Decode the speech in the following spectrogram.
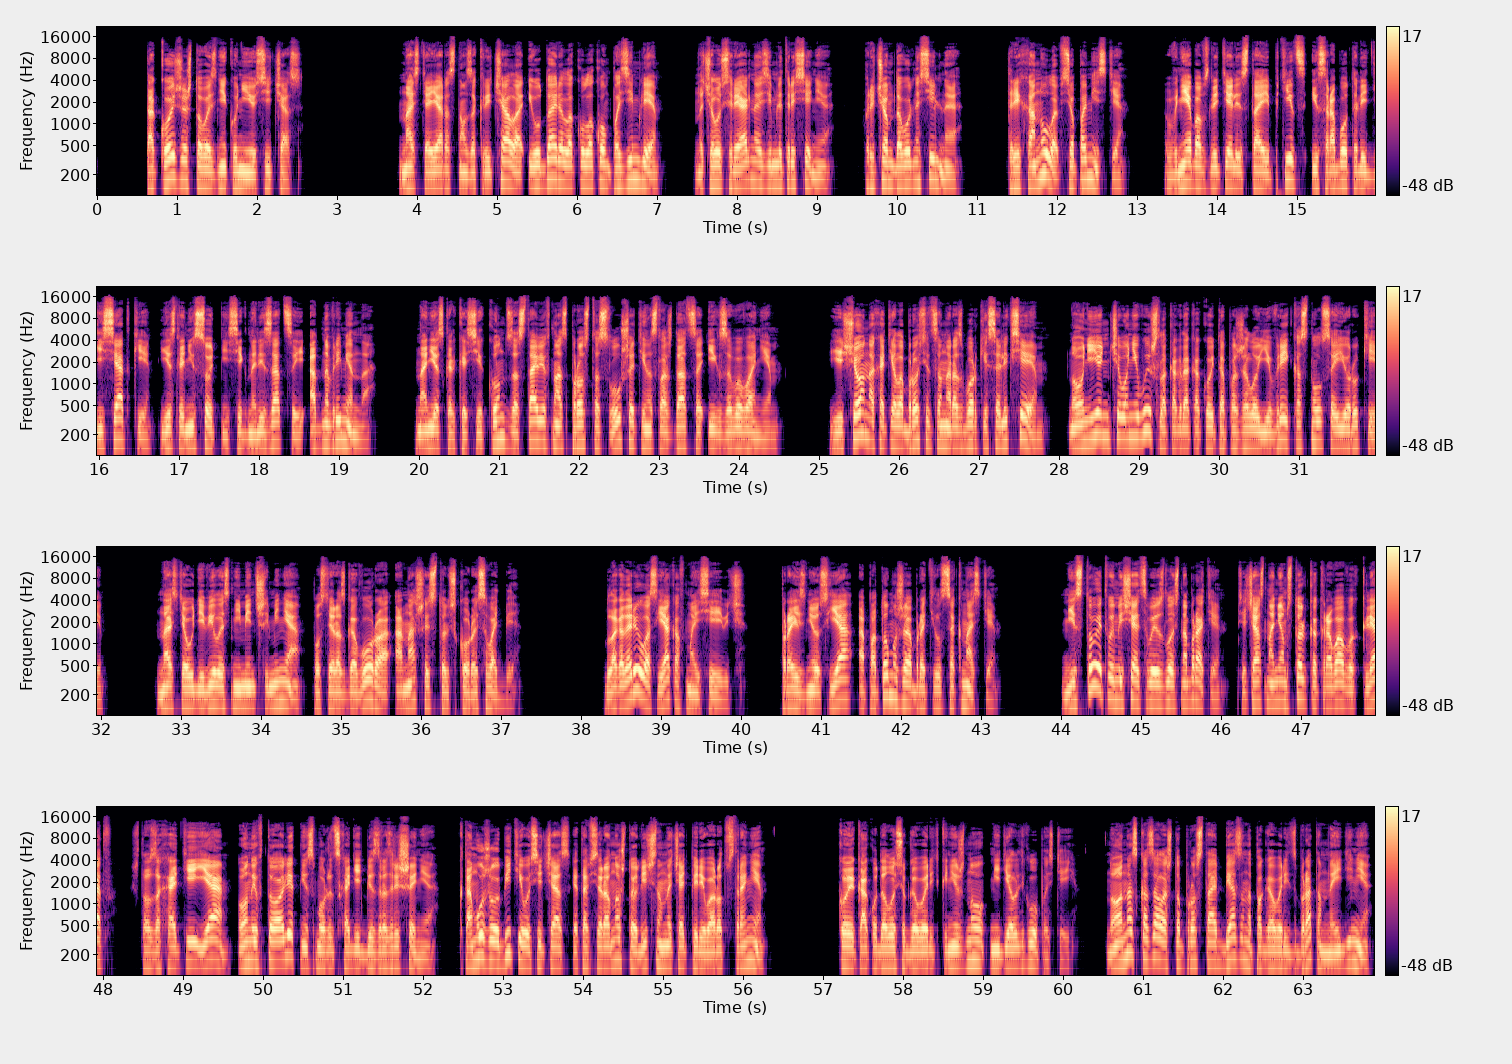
Такой же, что возник у нее сейчас. Настя яростно закричала и ударила кулаком по земле. Началось реальное землетрясение, причем довольно сильное. Тряхануло все поместье. В небо взлетели стаи птиц и сработали десятки, если не сотни сигнализаций одновременно, на несколько секунд заставив нас просто слушать и наслаждаться их завыванием. Еще она хотела броситься на разборки с Алексеем, но у нее ничего не вышло, когда какой-то пожилой еврей коснулся ее руки. Настя удивилась не меньше меня после разговора о нашей столь скорой свадьбе. «Благодарю вас, Яков Моисеевич произнес я, а потом уже обратился к Насте. Не стоит вымещать свою злость на брате. Сейчас на нем столько кровавых клятв, что захоти я, он и в туалет не сможет сходить без разрешения. К тому же убить его сейчас – это все равно, что лично начать переворот в стране. Кое-как удалось уговорить княжну не делать глупостей. Но она сказала, что просто обязана поговорить с братом наедине.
